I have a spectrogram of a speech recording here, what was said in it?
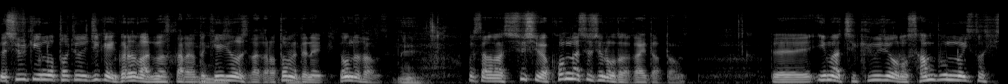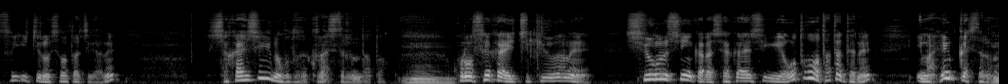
で集金の途中事件いくらでもありますからで軽自動車だから止めてね読ん。でたんですよ。えそしたらまあ趣旨はこんな趣旨のことが書いてあったんです。で今地球上の3分の 1, の人たちがね社会主義のことで暮らしてるんだと。えうん。この世界地球はね資本主義から社会主義へ音を立ててね今変化してるんだ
